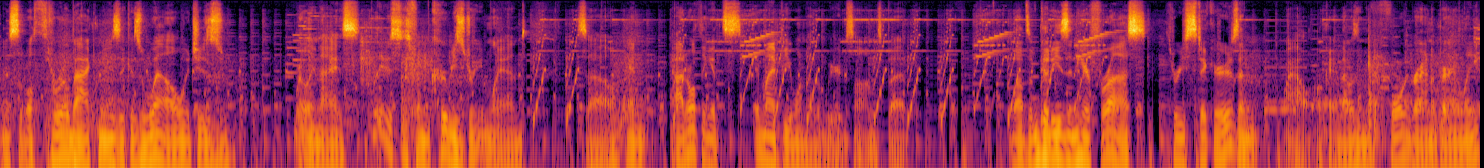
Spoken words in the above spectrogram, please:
Nice little throwback music as well, which is really nice. I believe this is from Kirby's Dream Land. So, and I don't think it's, it might be one of the weird songs, but lots of goodies in here for us. Three stickers, and wow, okay, that was in the foreground apparently.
